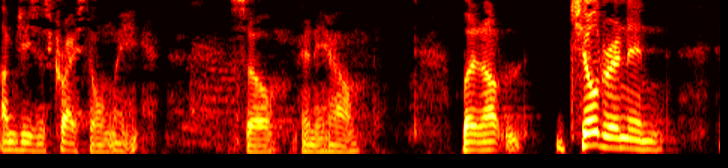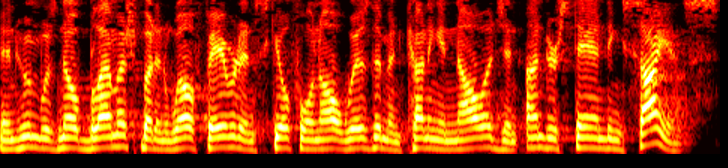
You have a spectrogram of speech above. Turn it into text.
I'm Jesus Christ only. So anyhow, but uh, children in, in whom was no blemish, but in well favored and skillful in all wisdom and cunning in knowledge and understanding science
